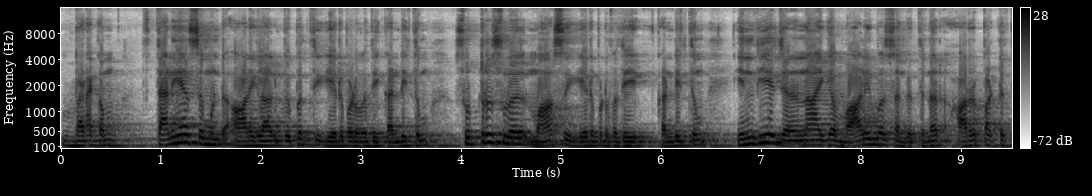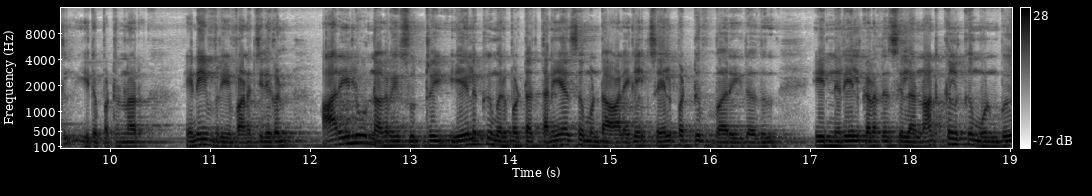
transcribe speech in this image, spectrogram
வணக்கம். தனியார் சிமெண்ட் ஆலைகளால் விபத்து ஏற்படுவதை கண்டித்தும் சுற்றுச்சூழல் மாசு ஏற்படுவதை கண்டித்தும் இந்திய ஜனநாயக வாலிபர் சங்கத்தினர் ஆர்ப்பாட்டத்தில் ஈடுபட்டனர். இனி விரிவான செய்திகள். அரியலூர் நகரை சுற்றி ஏழுக்கும் மேற்பட்ட தனியார் சிமெண்ட் ஆலைகள் செயல்பட்டு வருகிறது. இந்நிலையில் கடந்த சில நாட்களுக்கு முன்பு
